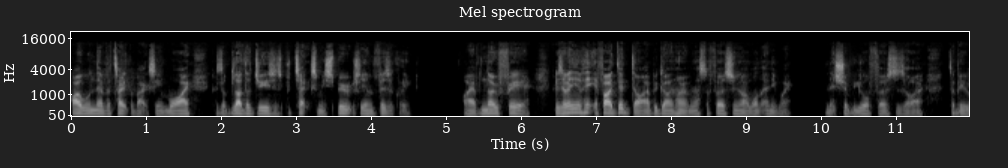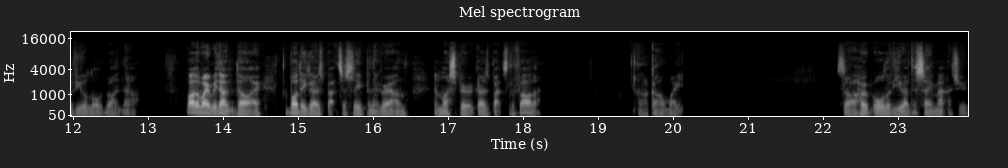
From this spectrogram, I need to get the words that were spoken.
I will never take the vaccine. Why? Because the blood of Jesus protects me spiritually and physically. I have no fear because if anything, if I did die, I'd be going home, and that's the first thing I want anyway. And it should be your first desire to be with your Lord right now. By the way, we don't die; the body goes back to sleep in the ground, and my spirit goes back to the Father. And I can't wait. So I hope all of you have the same attitude.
